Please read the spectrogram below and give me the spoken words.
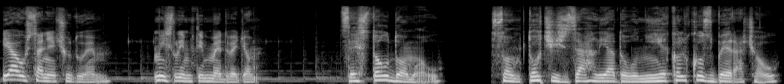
Ja už sa nečudujem. Myslím tým medveďom. Cestou domov som totiž zahliadol niekoľko zberačov,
